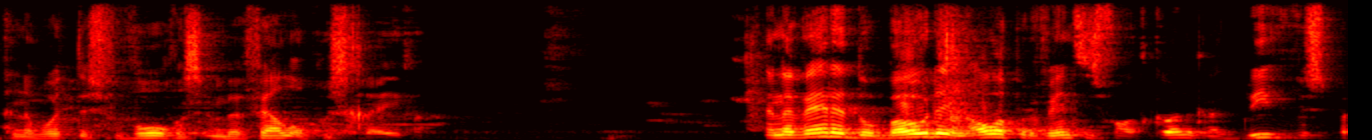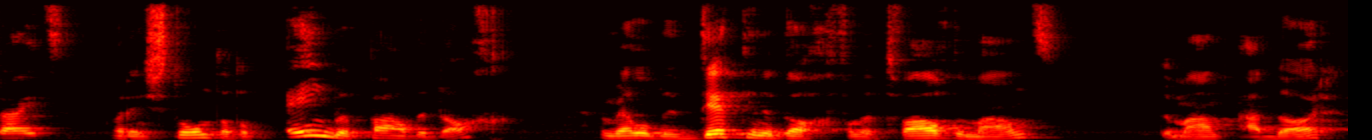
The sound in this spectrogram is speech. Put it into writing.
En er wordt dus vervolgens een bevel opgeschreven. En er werden door boden in alle provincies van het koninkrijk brieven verspreid, waarin stond dat op één bepaalde dag, en wel op de dertiende dag van de twaalfde maand, de maand Adar,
